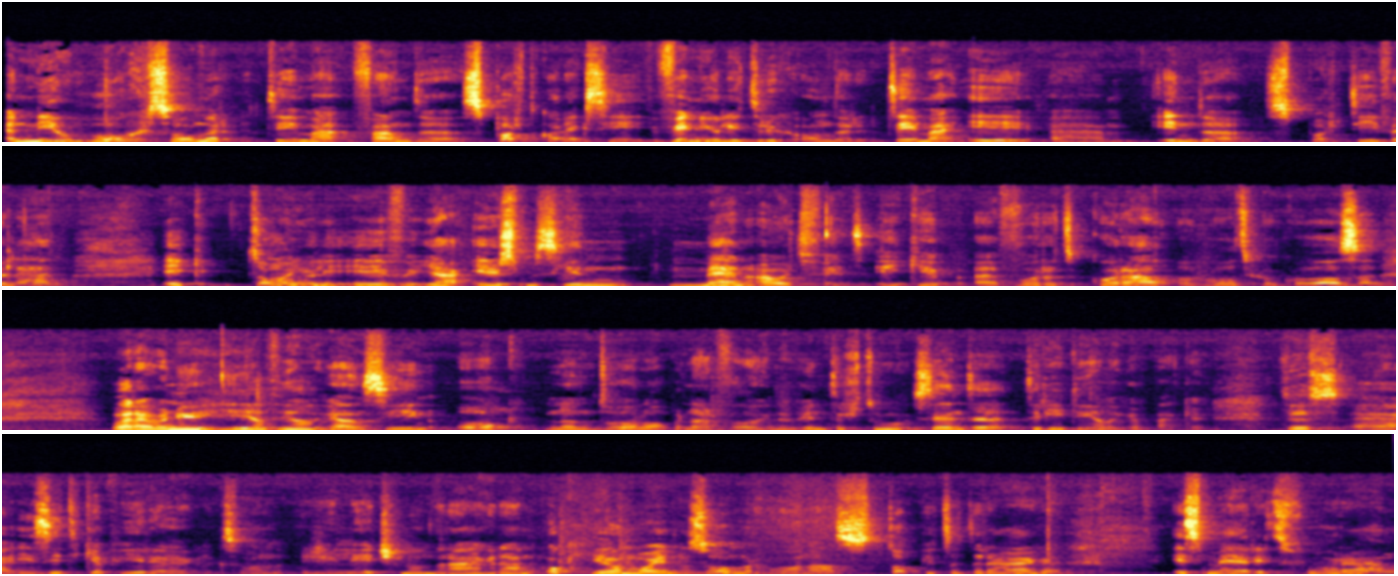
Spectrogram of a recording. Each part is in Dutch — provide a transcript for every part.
Een nieuw hoogzomerthema van de sportcollectie vinden jullie terug onder thema E ehm, in de sportieve lijn. Ik toon jullie even, ja, eerst misschien mijn outfit. Ik heb uh, voor het koraalrood gekozen. Waar we nu heel veel gaan zien, ook een doorloper naar volgende winter toe, zijn de driedelige pakken. Dus uh, je ziet, ik heb hier eigenlijk zo'n giletje onder gedaan. Ook heel mooi in de zomer gewoon als topje te dragen. Is mijn rits vooraan.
